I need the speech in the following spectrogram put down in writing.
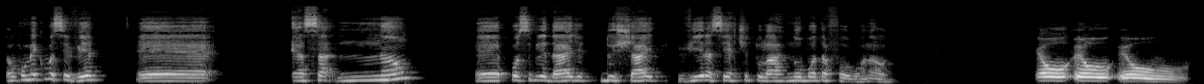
Então, como é que você vê é, essa não é, possibilidade do Chay vir a ser titular no Botafogo, Ronaldo? Eu, eu, eu,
